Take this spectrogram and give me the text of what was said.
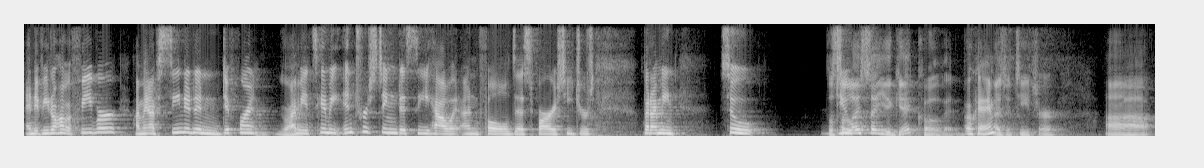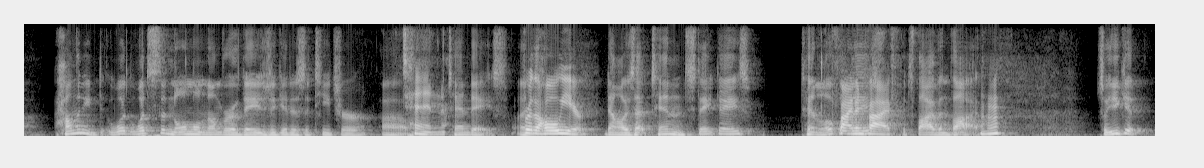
And if you don't have a fever, I mean, I've seen it in different. I mean, it's going to be interesting to see how it unfolds as far as teachers. But I mean, so Well, so let's say you get COVID Okay. as a teacher. Uh, how many? What What's the normal number of days you get as a teacher? Uh, 10. Ten days. for the whole year, now is that ten state days? Ten local Five and five. It's five and 5 So you get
